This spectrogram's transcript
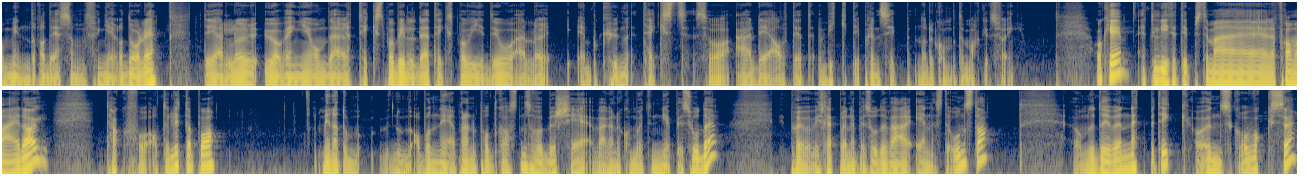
og mindre av det som fungerer dårlig. Det gjelder uavhengig om det er tekst på bilde, tekst på video eller kun tekst. Så er det alltid et viktig prinsipp når det kommer til markedsføring. Ok, et lite tips meg, fra meg i dag. Takk for at du lytta på. Minn at du abonnerer på denne podkasten, så får du beskjed hver gang det kommer ut en ny episode. Vi prøver, vi slipper en episode hver eneste onsdag. Om du driver en nettbutikk og ønsker å vokse,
